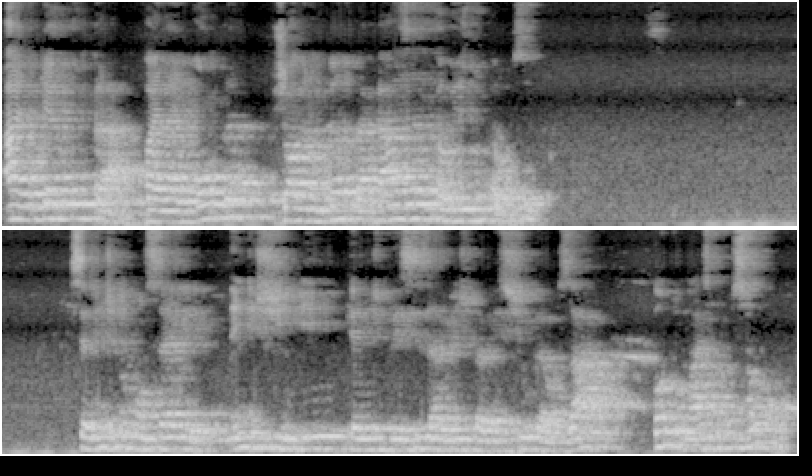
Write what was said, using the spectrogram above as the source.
ah, eu quero comprar, vai lá e compra, joga no canto da casa e talvez nunca use. Se a gente não consegue nem distinguir o que a gente precisa realmente para vestir ou para usar, quanto mais para o salvar.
